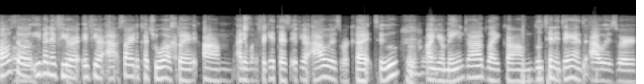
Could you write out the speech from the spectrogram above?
Also, um, even if you're if you're out, sorry to cut you off, but um, I didn't want to forget this. If your hours were cut too mm-hmm. on your main job, like um, Lieutenant Dan's hours were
